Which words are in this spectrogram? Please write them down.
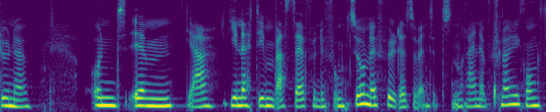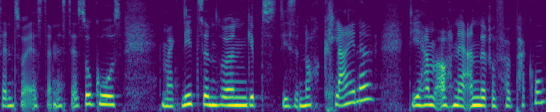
dünner. Und ähm, ja, je nachdem, was der für eine Funktion erfüllt, also wenn es jetzt ein reiner Beschleunigungssensor ist, dann ist der so groß. Magnetsensoren gibt es diese noch kleiner, die haben auch eine andere Verpackung.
